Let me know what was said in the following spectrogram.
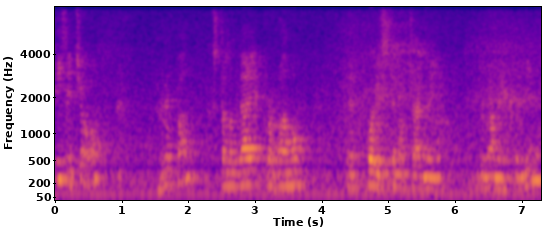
після цього група встановляє програму е, поїздки навчальної до даної країни.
